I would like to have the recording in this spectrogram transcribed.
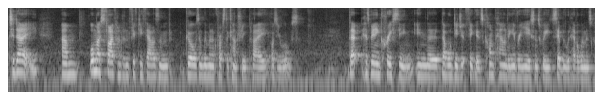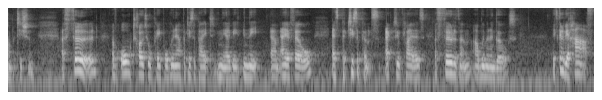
Today, um, almost 550,000 girls and women across the country play Aussie rules. That has been increasing in the double digit figures, compounding every year since we said we would have a women's competition. A third of all total people who now participate in the, AB, in the um, AFL as participants, active players, a third of them are women and girls. It's going to be a half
